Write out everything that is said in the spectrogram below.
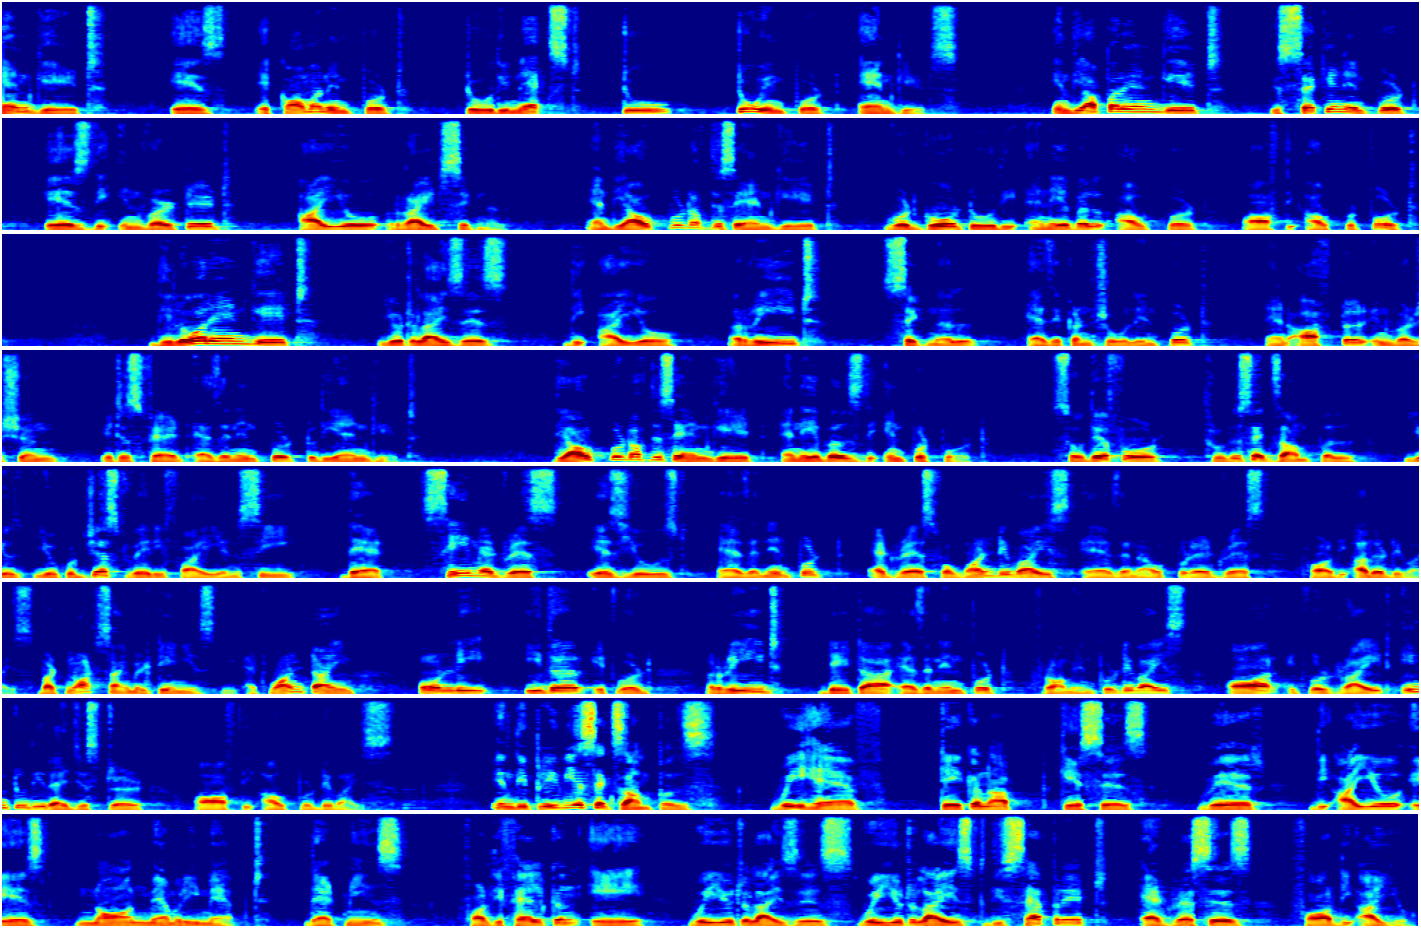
AND gate is a common input to the next two two input AND gates. In the upper AND gate, the second input is the inverted IO write signal and the output of this AND gate would go to the enable output of the output port. The lower AND gate utilizes the IO read signal as a control input and after inversion it is fed as an input to the AND gate. The output of this AND gate enables the input port. So therefore through this example you, you could just verify and see that same address is used as an input address for one device as an output address for the other device but not simultaneously. At one time only either it would read data as an input from input device or it would write into the register of the output device. In the previous examples, we have taken up cases where the I.O. is non-memory mapped. That means for the Falcon A, we utilizes we utilized the separate addresses for the I.O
